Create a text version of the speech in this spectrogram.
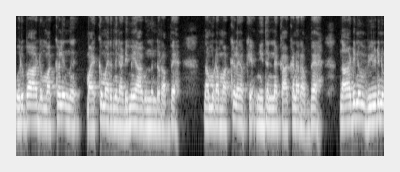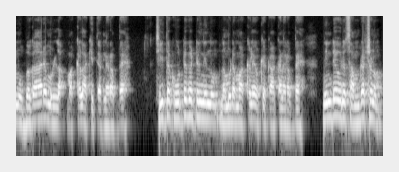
ഒരുപാട് മക്കൾ ഇന്ന് മയക്കുമരുന്നിന് അടിമയാകുന്നുണ്ട് റബ്ബെ. നമ്മുടെ മക്കളെയൊക്കെ നീ തന്നെ കാക്കണ റബ്ബെ. നാടിനും വീടിനും ഉപകാരമുള്ള മക്കളാക്കി തരണ റബ്ബെ. ചീത്ത കൂട്ടുകെട്ടിൽ നിന്നും നമ്മുടെ മക്കളെയൊക്കെ കാക്കണ റബ്ബെ. നിന്റെ ഒരു സംരക്ഷണം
